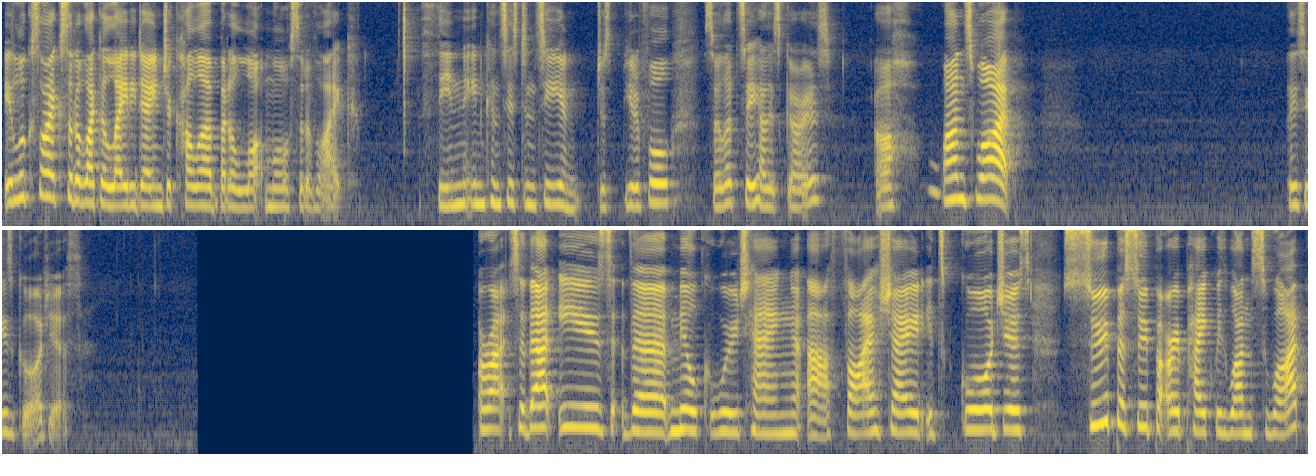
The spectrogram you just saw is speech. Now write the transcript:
It looks like sort of like a Lady Danger color, but a lot more sort of like thin in consistency and just beautiful. So let's see how this goes. Oh, one swipe. This is gorgeous. All right, so that is the Milk Wu Tang uh, Fire Shade. It's gorgeous, super, super opaque with one swipe.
